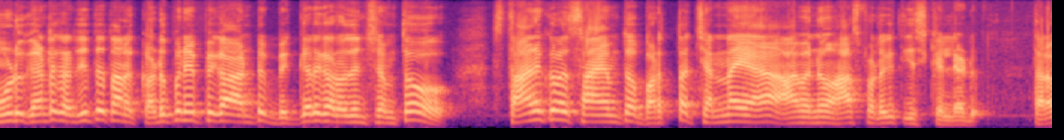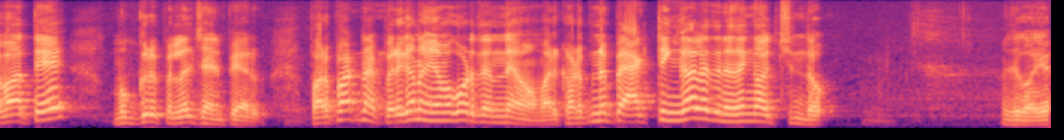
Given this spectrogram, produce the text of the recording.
మూడు గంటలకు రజిత తన కడుపు నొప్పిగా అంటూ బిగ్గరగా రోధించడంతో స్థానికుల సాయంతో భర్త చెన్నయ్య ఆమెను హాస్పిటల్కి తీసుకెళ్ళాడు తర్వాతే ముగ్గురు పిల్లలు చనిపోయారు. పొరపాటున పెరగను ఏమో కూడా తిందేమో మరి కడుపు నొప్పి యాక్టింగా లేదా నిజంగా వచ్చిందో? ఇదిగో ఈ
